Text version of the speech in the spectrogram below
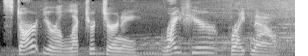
Start your electric journey right here, right now.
